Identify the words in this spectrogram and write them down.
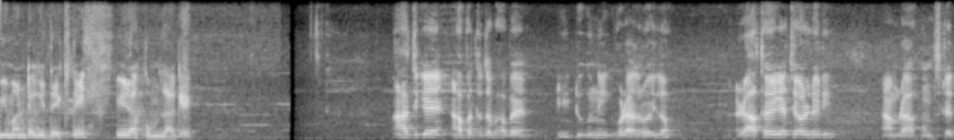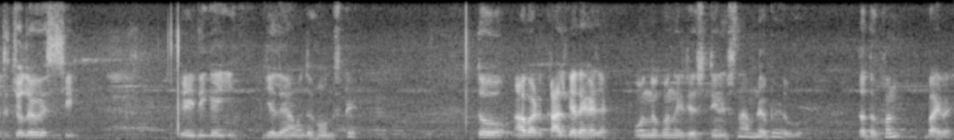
বিমানটাকে দেখতে এরকম লাগে। আজকে আপাততভাবে এইটুকুনি ঘোরা রইল। রাত হয়ে গেছে অলরেডি। আমরা হোমস্টেতে চলেও এসেছি। এই দিকেই গেলে আমাদের হোমস্টে তো আবার কালকে দেখা যাক, অন্য কোনো ডেস্টিনেশনে আমরা বেরোবো। ততক্ষণ বাই বাই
